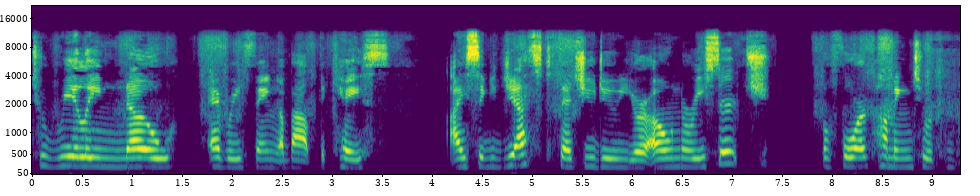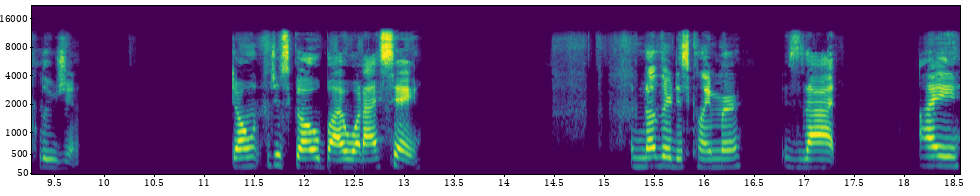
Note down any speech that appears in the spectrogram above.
to really know everything about the case. I suggest that you do your own research before coming to a conclusion. Don't just go by what I say. Another disclaimer is that I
